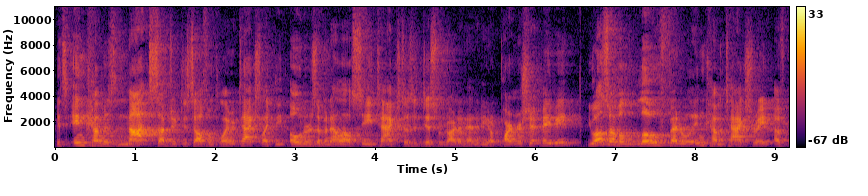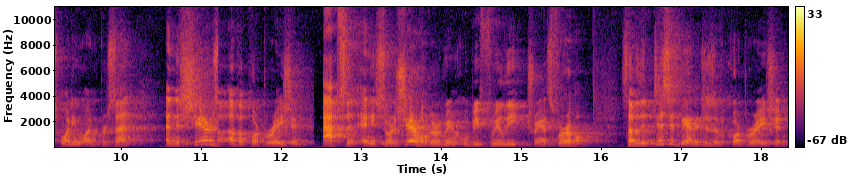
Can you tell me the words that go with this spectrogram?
Its income is not subject to self-employment tax like the owners of an LLC taxed as a disregarded entity or partnership may be. You also have a low federal income tax rate of 21% and the shares of a corporation, absent any sort of shareholder agreement, would be freely transferable. Some of the disadvantages of a corporation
